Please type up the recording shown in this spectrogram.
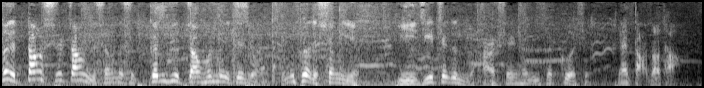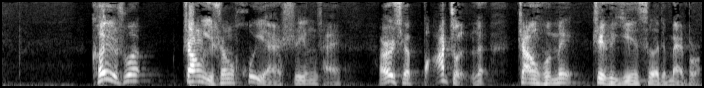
所以当时张雨生呢是根据张惠妹这种独特的声音，以及这个女孩身上的一些个性来打造她。可以说张雨生慧眼识英才，而且把准了张惠妹这个音色的脉搏，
